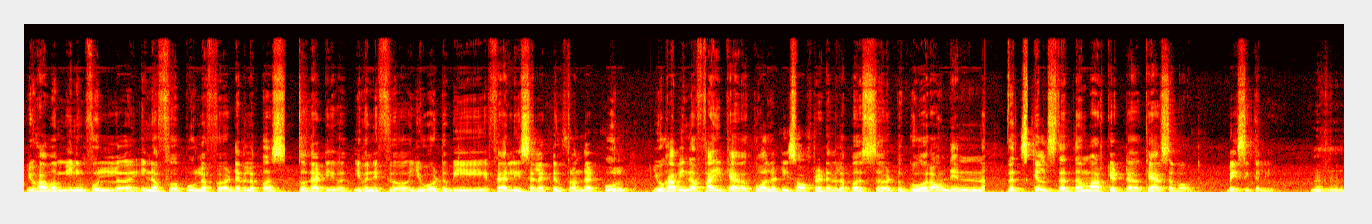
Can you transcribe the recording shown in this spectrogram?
you have a meaningful enough pool of developers, so that you, even if you were to be fairly selective from that pool, you have enough high quality software developers to go around in with skills that the market uh, cares about, basically. Mm-hmm.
